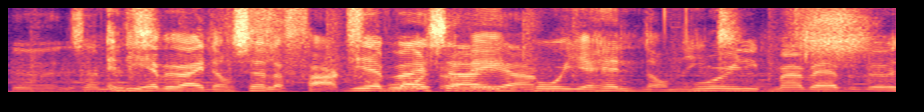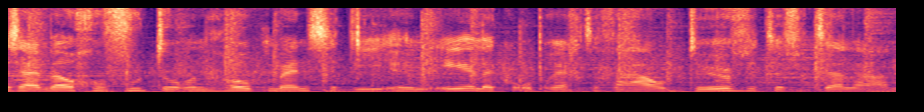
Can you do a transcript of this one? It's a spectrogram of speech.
Eh, er zijn En die mensen- hebben wij dan zelf vaak Die wij verwoord, alleen ja. hoor je hen dan niet. Hoor je niet, maar we, hebben, we zijn wel gevoed door een hoop mensen die hun eerlijke, oprechte verhaal durfden te vertellen aan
